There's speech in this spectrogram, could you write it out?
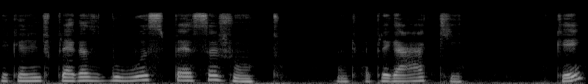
E aqui a gente prega as duas peças junto. A gente vai pregar aqui, ok?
